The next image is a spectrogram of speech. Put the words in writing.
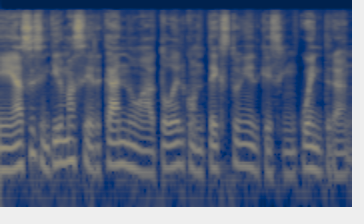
Me hace sentir más cercano a todo el contexto en el que se encuentran.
